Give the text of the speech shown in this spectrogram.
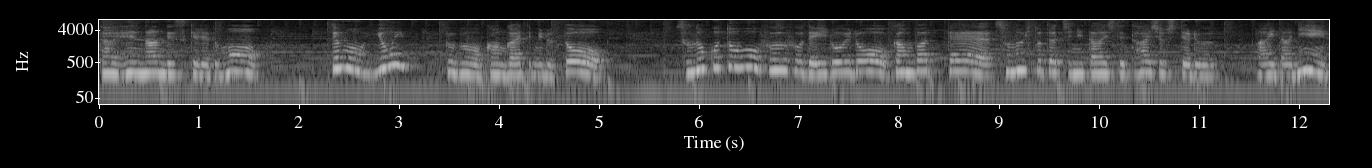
大変なんですけれどもでも良い部分を考えてみるとそのことを夫婦でいろいろ頑張ってその人たちに対して対処してる間に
